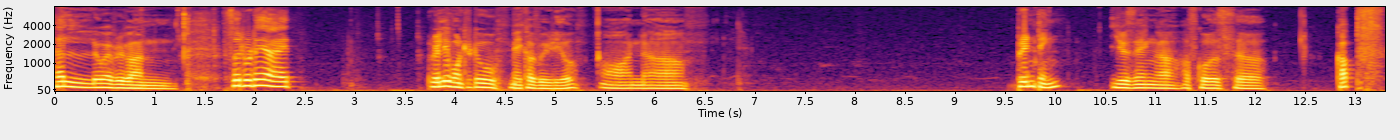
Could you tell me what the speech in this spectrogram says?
Hello everyone. So today I really wanted to make a video on uh, printing using uh, of course uh, cups.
